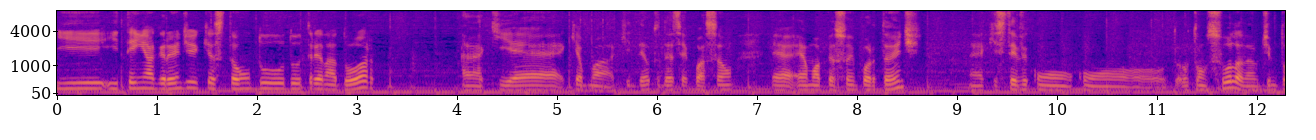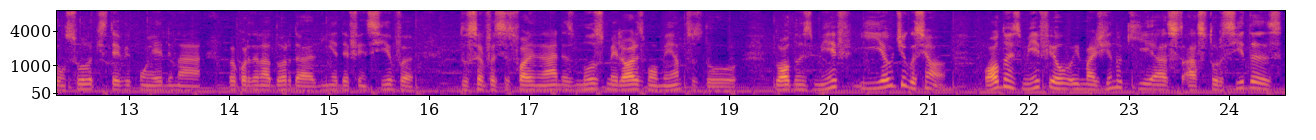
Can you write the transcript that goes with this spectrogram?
E, e tem a grande questão do, do treinador, uh, que é que é uma que dentro dessa equação é, é uma pessoa importante né, que esteve com, com o Tom Sula, né, o time Tom Sula, que esteve com ele na foi coordenador da linha defensiva do San Francisco 49ers nos melhores momentos do, do Aldon Smith. E eu digo assim, ó, o Aldon Smith, eu imagino que as, as torcidas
